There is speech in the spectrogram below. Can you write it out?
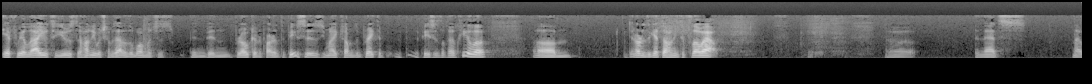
if we allow you to use the honey which comes out of the one which has been, been broken apart into pieces, you might come to break the, the pieces of the um, in order to get the honey to flow out. Uh, and that's that,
